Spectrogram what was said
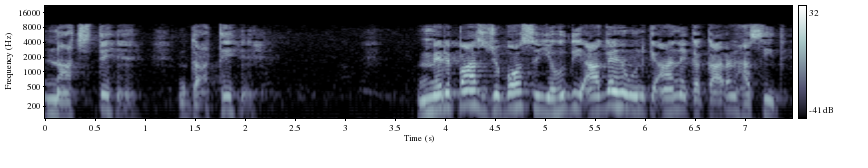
नाचते हैं, गाते हैं। मेरे पास जो बहुत से यहूदी आ गए हैं, उनके आने का कारण हसीद है।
